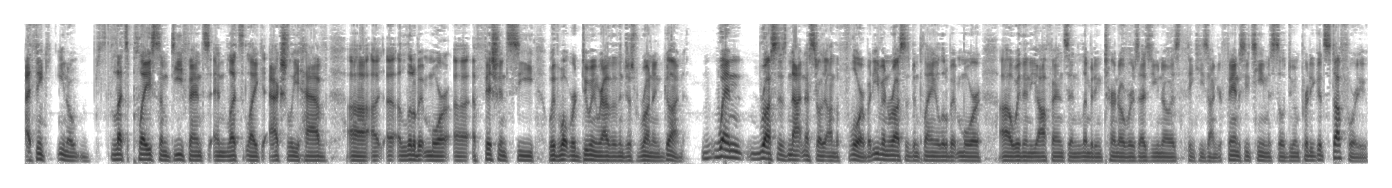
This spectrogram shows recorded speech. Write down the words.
I think you know let's play some defense and let's like actually have uh, a, a, little bit more uh, efficiency with what we're doing rather than just run and gun when Russ is not necessarily on the floor, but even Russ has been playing a little bit more uh, within the offense and limiting turnovers, as you know, as I think he's on your fantasy team and still doing pretty good stuff for you.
